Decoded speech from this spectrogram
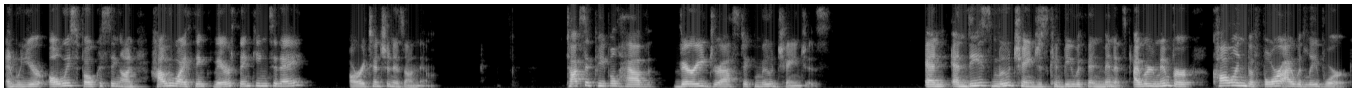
And when you're always focusing on how do I think they're thinking today, our attention is on them. Toxic people have very drastic mood changes. And and these mood changes can be within minutes. I remember calling before I would leave work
